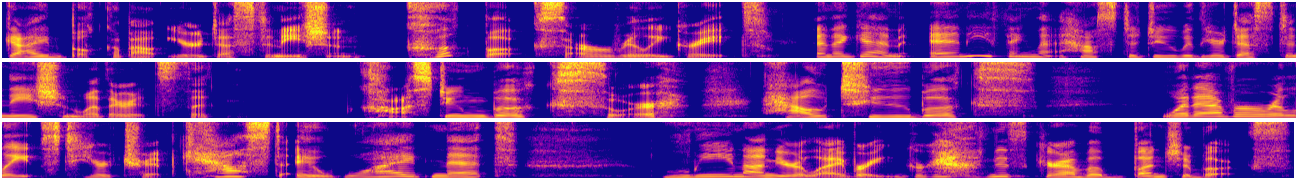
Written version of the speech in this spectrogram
guidebook about your destination. Cookbooks are really great. And again, anything that has to do with your destination, whether it's the costume books or how to books, whatever relates to your trip, cast a wide net, lean on your library, just grab a bunch of books,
